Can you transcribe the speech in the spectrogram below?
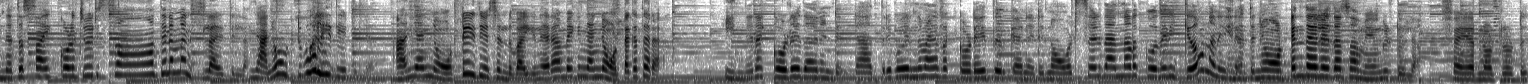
ഇന്നത്തെ സൈക്കോളജി ഒരു സാധനം മനസ്സിലായിട്ടില്ല. ഞാൻ നോട്ട് പോലെ എഴുതിയിട്ടില്ല. ആ ഞാൻ നോട്ട് എഴുതി വെച്ചിട്ടുണ്ട്. വൈകുന്നേരം ആകുമ്പോഴേക്കും ഞാൻ നോട്ടൊക്കെ തരാം. ഇന്ന് റെക്കോർഡ് എഴുതാനുണ്ട്. രാത്രി പോയിരുന്ന വേണം റെക്കോർഡ് ചെയ്ത് തീർക്കാനായിട്ട്. നോട്ട്സ് എഴുതാൻ നടക്കുമോ എനിക്ക് തോന്നണേ ഇന്നത്തെ നോട്ട് എന്തായാലും എഴുതാൻ സമയം കിട്ടൂല. ഫെയർ നോട്ടിലോട്ട്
